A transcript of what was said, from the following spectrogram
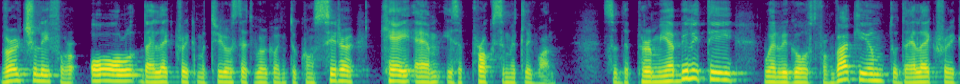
virtually for all dielectric materials that we're going to consider, Km is approximately 1. So the permeability when we go from vacuum to dielectric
